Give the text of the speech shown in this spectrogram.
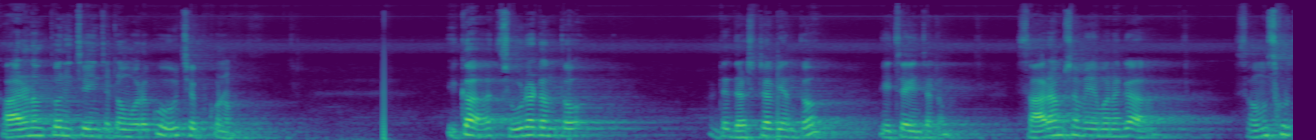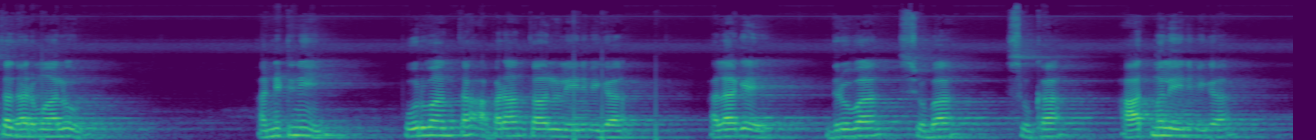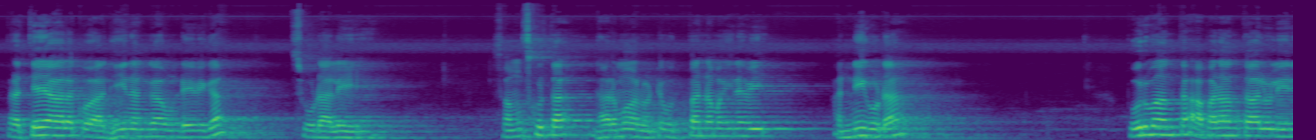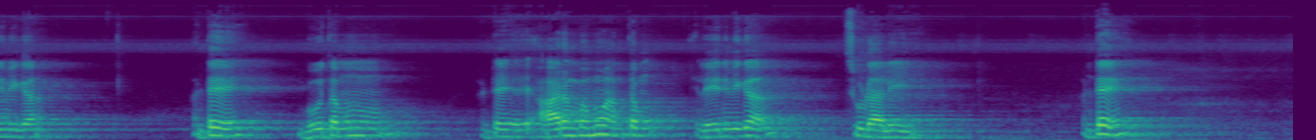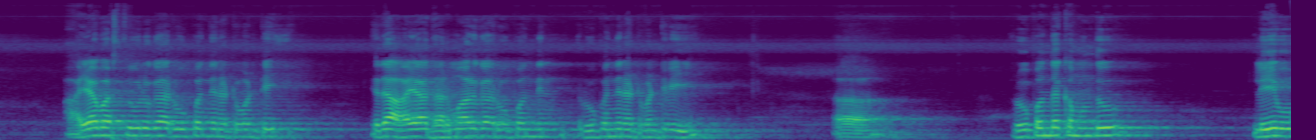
కారణంతో నిశ్చయించటం వరకు చెప్పుకున్నాం. ఇక చూడటంతో అంటే ద్రష్టవ్యంతో నిశ్చయించటం. సారాంశం ఏమనగా సంస్కృత ధర్మాలు అన్నిటినీ పూర్వాంత అపరాంతాలు లేనివిగా అలాగే ధ్రువ శుభ సుఖ ఆత్మ లేనివిగా ప్రత్యయాలకు అధీనంగా ఉండేవిగా చూడాలి. సంస్కృత ధర్మాలు అంటే ఉత్పన్నమైనవి. అన్నీ కూడా పూర్వాంత అపరాంతాలు లేనివిగా. అంటే భూతము అంటే ఆరంభము అంతము లేనివిగా చూడాలి. అంటే ఆయా వస్తువులుగా రూపొందినటువంటి లేదా ఆయా ధర్మాలుగా రూపొంది రూపొందినటువంటివి రూపొందక ముందు లేవు.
